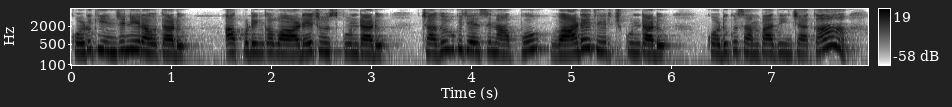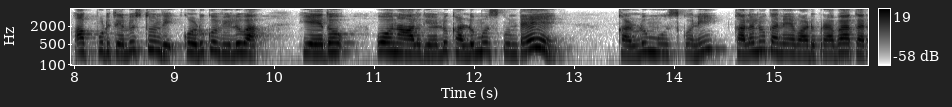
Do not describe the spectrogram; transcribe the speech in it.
కొడుకు ఇంజనీర్ అవుతాడు. అప్పుడు ఇంకా వాడే చూసుకుంటాడు. చదువుకు చేసిన అప్పు వాడే తీర్చుకుంటాడు. కొడుకు సంపాదించాక అప్పుడు తెలుస్తుంది కొడుకు విలువ. ఏదో ఓ నాలుగేళ్ళు కళ్ళు మూసుకుంటే కళ్ళు మూసుకొని కలలు కనేవాడు ప్రభాకర్.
